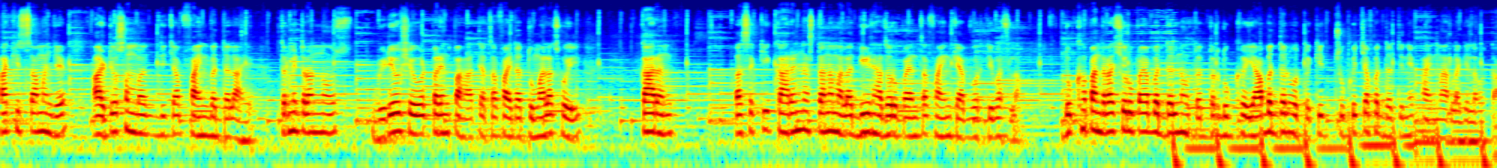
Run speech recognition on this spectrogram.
हा किस्सा म्हणजे आर टी ओ संबंधीच्या फाईनबद्दल आहे. तर मित्रांनो व्हिडिओ शेवटपर्यंत पहा त्याचा फायदा तुम्हालाच होईल. कारण असं की कारण नसताना मला दीड हजार रुपयांचा फाईन कॅबवरती बसला. दुःख पंधराशे रुपयाबद्दल नव्हतं तर दुःख याबद्दल होतं की चुकीच्या पद्धतीने फाईन मारला गेला होता.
